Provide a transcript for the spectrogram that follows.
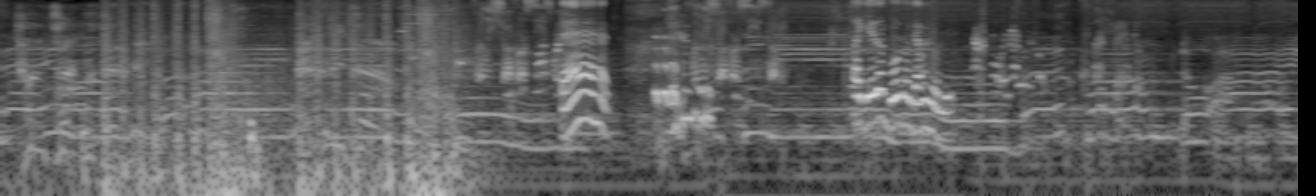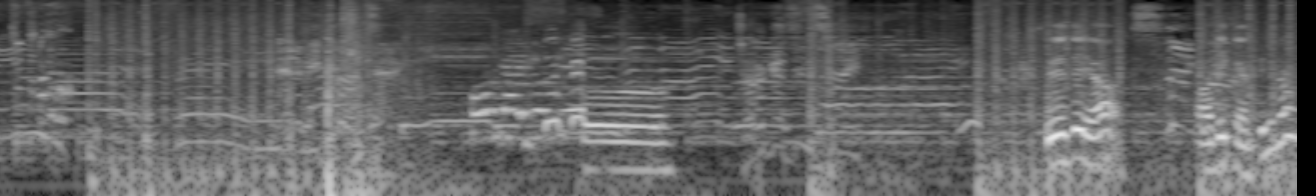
Contact So, Targets in sight. where they are? Are they camping now?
